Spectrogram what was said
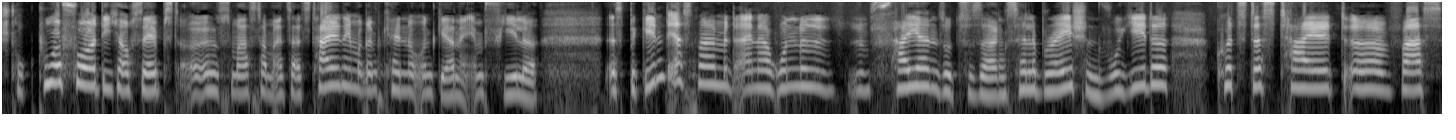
Struktur vor, die ich auch selbst als Masterminds als Teilnehmerin kenne und gerne empfehle. Es beginnt erstmal mit einer Runde Feiern sozusagen, Celebration, wo jede kurz das teilt, äh, was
